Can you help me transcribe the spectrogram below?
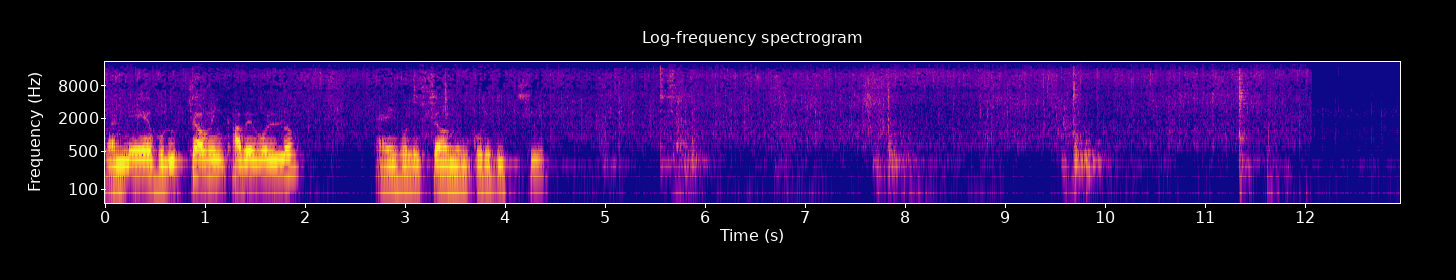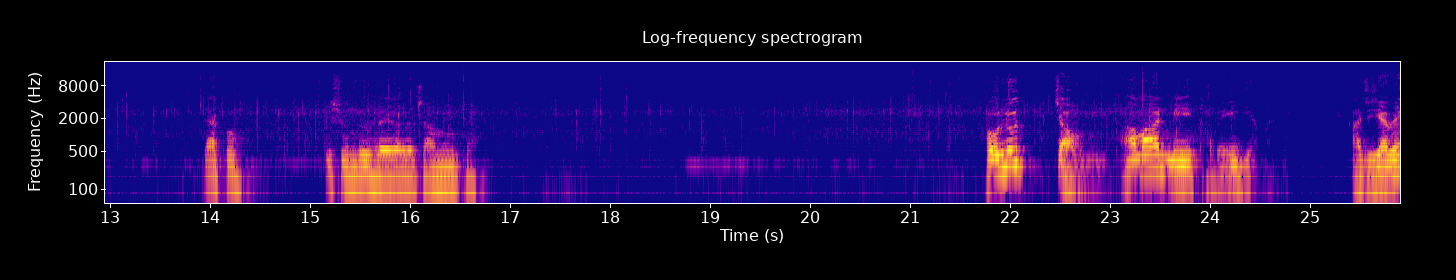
আমার মেয়ে হলুদ চাউমিন খাবে বলল। আমি হলুদ চাউমিন করে দিচ্ছি। দেখো, কি সুন্দর হয়ে গেল চাউমিনটা। হলুদ চাউমিন, আমার মেয়ে খাবে, এই আমার মেয়ে। কাজে যাবে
